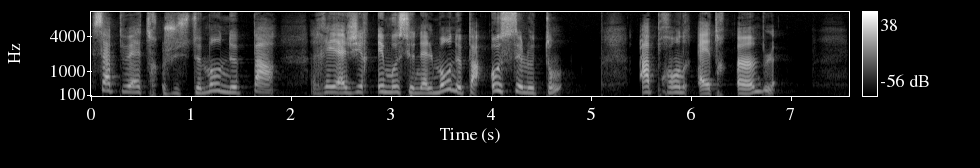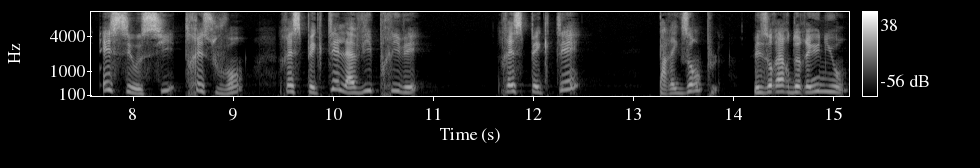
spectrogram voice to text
Ça peut être justement ne pas réagir émotionnellement, ne pas hausser le ton, apprendre à être humble, et c'est aussi, très souvent, respecter la vie privée. Respecter, par exemple, les horaires de réunion,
